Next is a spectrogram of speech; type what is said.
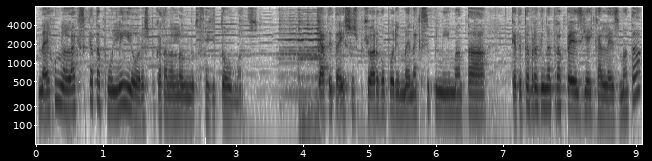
να έχουν αλλάξει κατά πολύ οι ώρες που καταναλώνουμε το φαγητό μας. Κάτι τα ίσως πιο αργοπορημένα ξυπνήματα, κάτι τα βραδινά τραπέζια ή καλέσματα,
